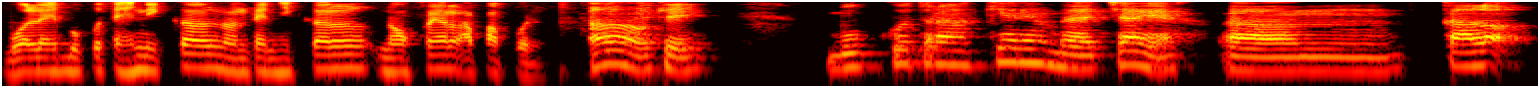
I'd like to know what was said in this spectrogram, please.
Boleh buku technical, non technical, novel apa pun. Oh oke, okay. buku terakhir yang baca ya. Um, kalau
